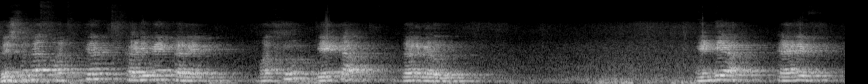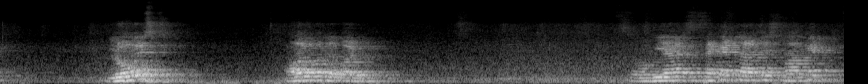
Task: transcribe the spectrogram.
ವಿಶ್ವದ ಅತ್ಯಂತ ಕಡಿಮೆ ಕರೆ ಮತ್ತು ಡೇಟಾ ದರಗಳು India tariff lowest all over the world So we are second largest market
